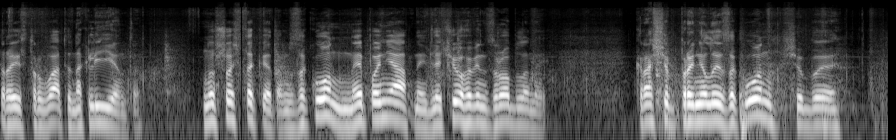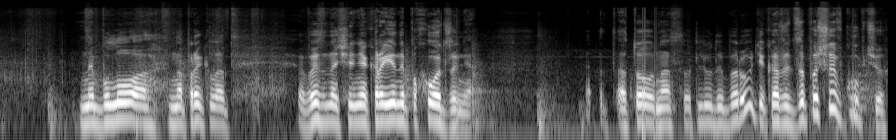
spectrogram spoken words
реєструвати на клієнта. Ну, щось таке там. Закон непонятний, для чого він зроблений. Краще б прийняли закон, щоб не було, наприклад, визначення країни походження. А то у нас от люди беруть і кажуть, запиши в купчу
